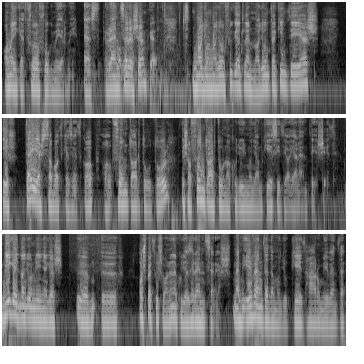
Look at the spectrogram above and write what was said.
amelyiket föl fog mérni. Ezt rendszeresen, nagyon-nagyon független, nagyon tekintélyes, és teljes szabad kezet kap a föntartótól, és a föntartónak, hogy úgy mondjam, készíti a jelentését. Még egy nagyon lényeges ö, ö, aspektusa van ennek, hogy ez rendszeres. Nem évente, de mondjuk két-három évente,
